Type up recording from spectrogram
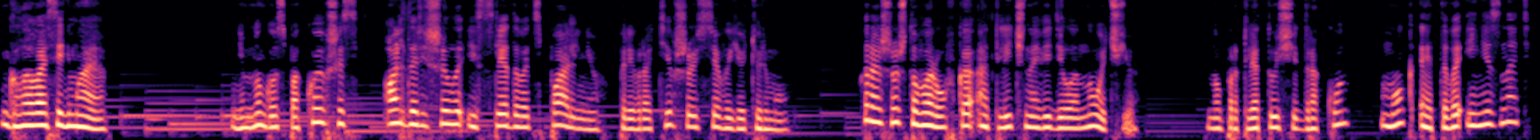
Глава седьмая. Немного успокоившись, Альда решила исследовать спальню, превратившуюся в ее тюрьму. Хорошо, что воровка отлично видела ночью, но проклятущий дракон мог этого и не знать.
